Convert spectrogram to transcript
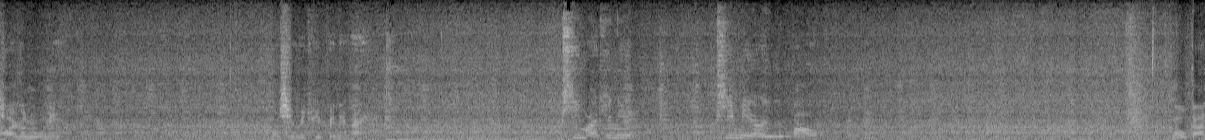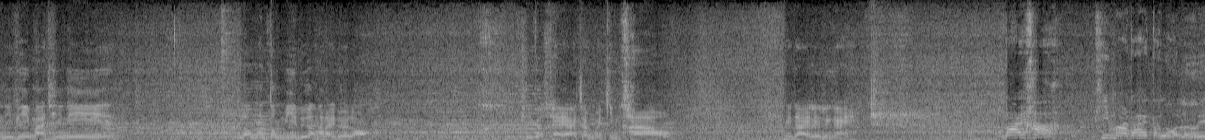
พลอยก็รู้นี่ว่าชีวิตพี่เป็นยังไง พี่มาที่นี่ พี่มีอะไรหรือเปล่า แล้วการที่พี่มาที่นี่ แล้วมันต้องมีเรื่องอะไรด้วยเหรอ พี่ก็แค่อยากจะมากินข้าว ไม่ได้เลยหรือไงได้ค่ะ พี่มาได้ตลอดเลย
